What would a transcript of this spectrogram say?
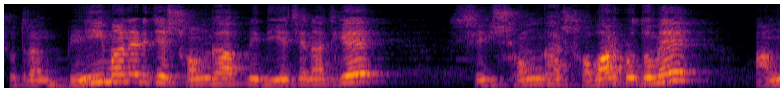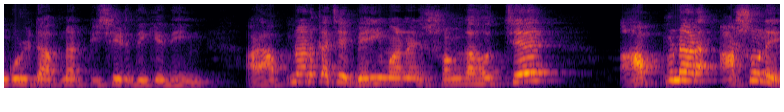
সুতরাং বেইমানের যে সংজ্ঞা আপনি দিয়েছেন আজকে, সেই সংজ্ঞা সবার প্রথমে আঙ্গুলটা আপনার পিসির দিকে দিন। আর আপনার কাছে বেইমানের সংজ্ঞা হচ্ছে, আপনার আসনে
